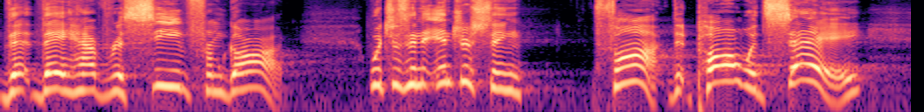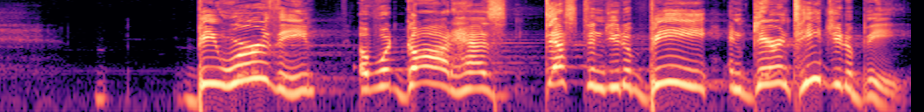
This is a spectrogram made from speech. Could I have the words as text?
that they have received from God, which is an interesting thought that Paul would say, be worthy of what God has destined you to be and guaranteed you to be.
